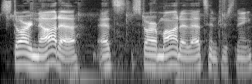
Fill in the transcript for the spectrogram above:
Star Nada. That's Star Mata. That's interesting.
